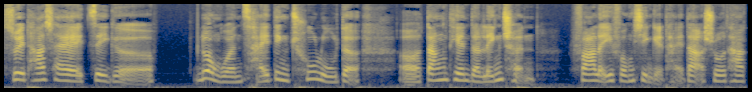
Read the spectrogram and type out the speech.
所以他在这个论文裁定出炉的呃当天的凌晨，发了一封信给台大，说他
